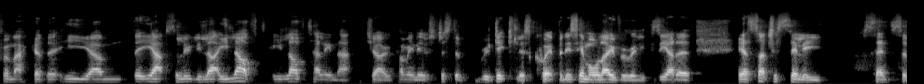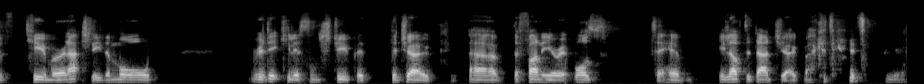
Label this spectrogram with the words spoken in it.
for Macca that he um that he absolutely loved. He loved he loved telling that joke. I mean, it was just a ridiculous quip, but it's him all over really because he had a he had such a silly sense of humor. And actually, the more ridiculous and stupid the joke, uh, the funnier it was to him. He loved a dad joke, Macca did. Yeah.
